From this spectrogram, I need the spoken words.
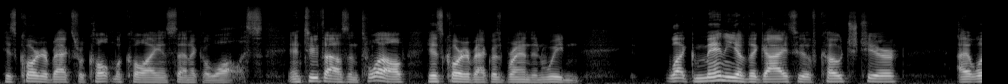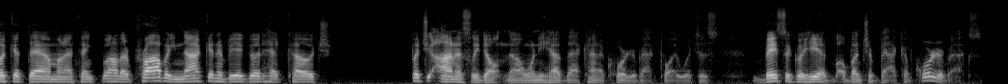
his quarterbacks were Colt McCoy and Seneca Wallace. In 2012, his quarterback was Brandon Weeden. Like many of the guys who have coached here, I look at them and I think, well, they're probably not going to be a good head coach but you honestly don't know when you have that kind of quarterback play, which is basically he had a bunch of backup quarterbacks.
